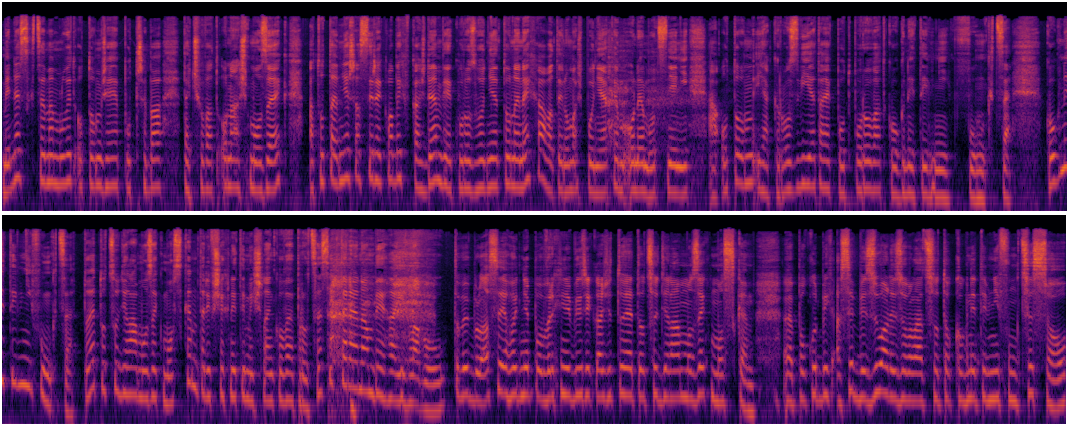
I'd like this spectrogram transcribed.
My dnes chceme mluvit o tom, že je potřeba pečovat o náš mozek a to téměř asi řekla bych v každém věku rozhodně to nenechávat jenom až po nějakém onemocnění a o tom, jak rozvíjet a jak podporovat kognitivní funkce. Kognitivní funkce, to je to, co dělá mozek mozkem, tedy všechny ty myšlenkové procesy, které nám běhají hlavou. To by bylo asi hodně povrchně, bych řekla, že to je to, co dělá mozek mozkem. Eh, pokud bych asi vizualizovala, co to kognitivní funkce jsou,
